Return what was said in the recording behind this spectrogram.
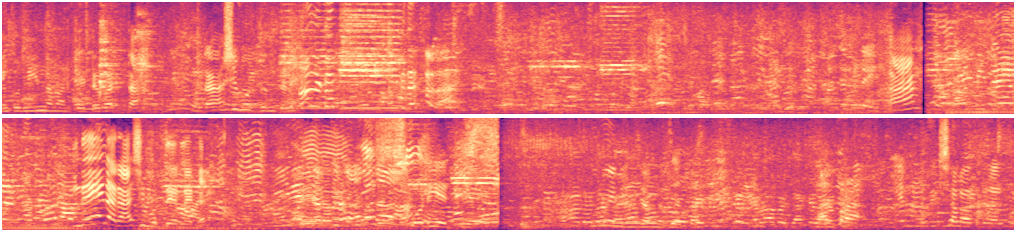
ಇಂಕುಲ್ ಮೀನಿನ ಮಾರ್ಕೆಟ್ ಭತ್ತ ರಾಶಿ ಮುದ್ದು ಅಂತೇಳಿ ಒಂದೇನ ರಾಶಿ ಮುದ್ದು ಏನೇಟ ಕೊಡಿ ಎಟ್ಟಿ ಚಲೋ ಆಗ್ತದೆ ಅರ್ಥ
